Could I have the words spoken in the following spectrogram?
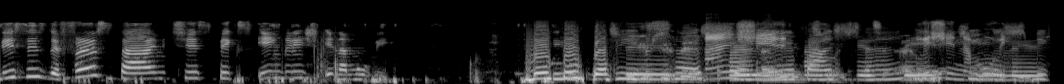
This is the first time she speaks English in a movie. This is the She This is has the And she the first first is time English in a she movie. speak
